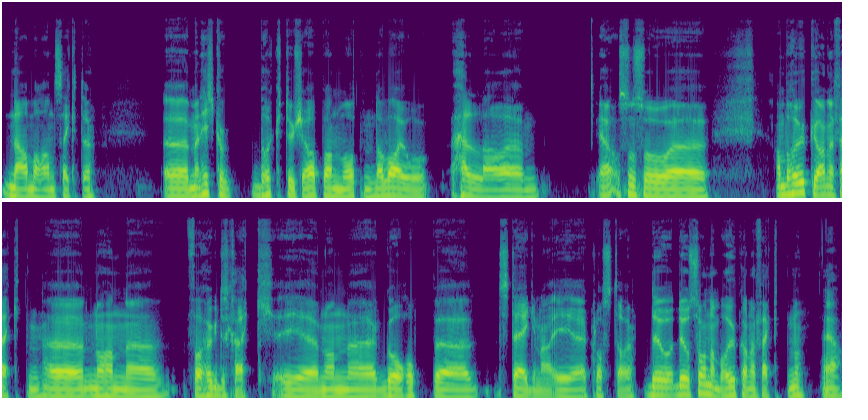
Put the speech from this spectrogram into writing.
nærmere ansiktet. Uh, men Hitchcock brukte jo ikke det på den måten. Det var jo heller uh, Ja, sånn så uh, Han bruker jo den effekten eh, når han eh, får høydeskrekk i, når han eh, går opp stegene i eh, klosteret. Det, er jo- det er jo sånn han bruker den effekten. Ja.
